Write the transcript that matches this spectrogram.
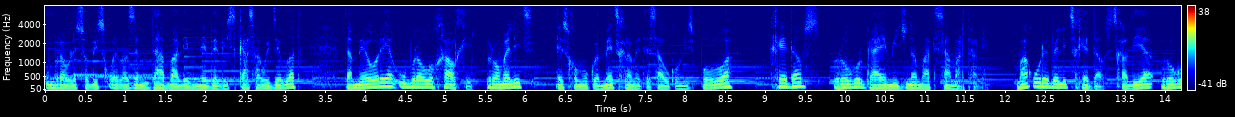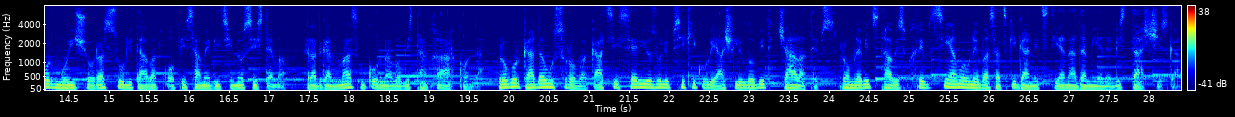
უმრავლესობის ყველაზე მდაბალი ვნებების გასაღვიძებლად და მეორეა უბრალო ხალხი, რომელიც ეს ხომ უკვე მე-19 საუკუნის ბოლოა, ხედავს როგორ გაემიჯნა მათ სამართალი. მაყურებელიც ხედავს, ცხადია, როგორ მოიშორა სულით ავადმყოფი სამედიცინო სისტემამ, რადგან მას მკურნალობის თანხა არ ჰქონდა. როგორ გადაუსროლა კაცი სერიოზული ფსიქიკური აშლილობით ჯალათებს, რომლებიც თავის მხრივ სიამოვნებასაც კი განიცდიან ადამიანების დასჯისგან.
